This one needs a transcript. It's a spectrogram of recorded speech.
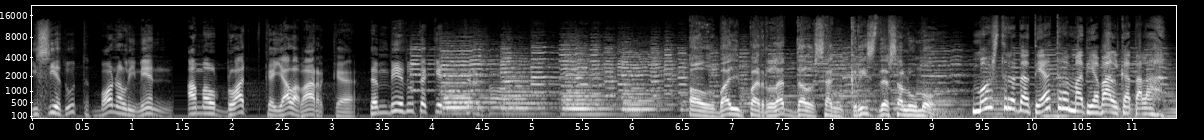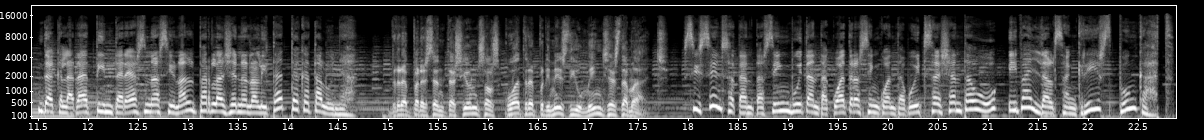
I si he dut bon aliment, amb el blat que hi ha a la barca, també he dut aquest tresor. El ball parlat del Sant Crist de Salomó. Mostra de teatre medieval català, declarat d'interès nacional per la Generalitat de Catalunya. Representacions els quatre primers diumenges de maig. 675 84 58 61 i valldelsancrist.cat.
